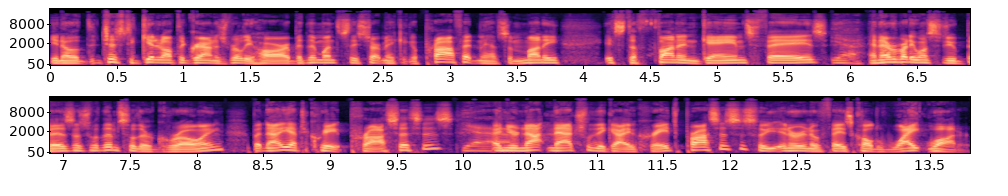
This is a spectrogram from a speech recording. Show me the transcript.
you know, just to get it off the ground is really hard. But then once they start making a profit and they have some money, it's the fun and games phase. Yeah. And everybody wants to do business with them, so they're growing. But now you have to create processes. Yeah. And you're not naturally the guy who creates processes, so you enter into a phase called whitewater.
